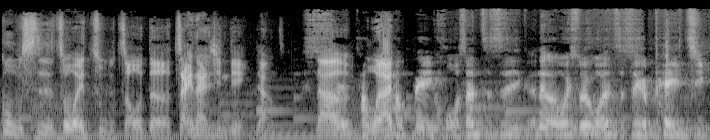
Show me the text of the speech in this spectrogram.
故事作为主轴的灾难性电影这样子。那果然，庞贝火山只是一个那个所以火山只是一个背景，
